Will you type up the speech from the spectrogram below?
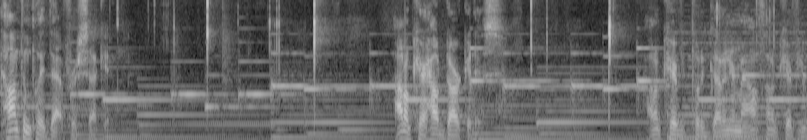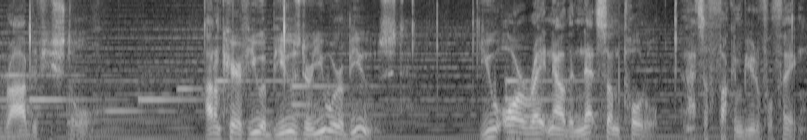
Contemplate that for a second. I don't care how dark it is. I don't care if you put a gun in your mouth. I don't care if you robbed, if you stole. I don't care if you abused or you were abused. You are right now the net sum total, and that's a fucking beautiful thing.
